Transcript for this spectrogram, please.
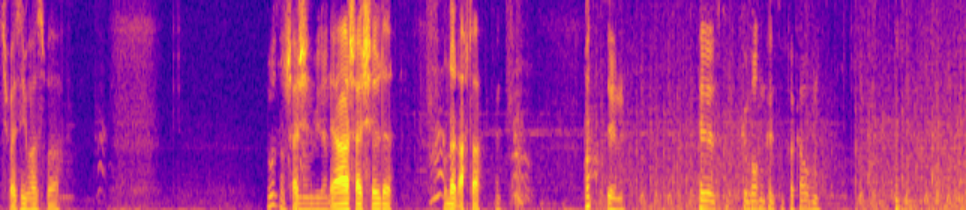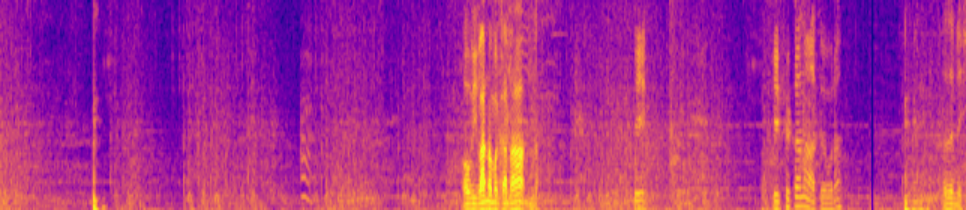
Ich weiß nicht, was war. Los ist Scheiß, wieder, ne? ja, scheiß Schilde. 108er. Trotzdem. Hätte es gebrochen können zu verkaufen. Oh, wie waren nochmal Granaten? Geht. Geht für Granate, oder? Ich nicht.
